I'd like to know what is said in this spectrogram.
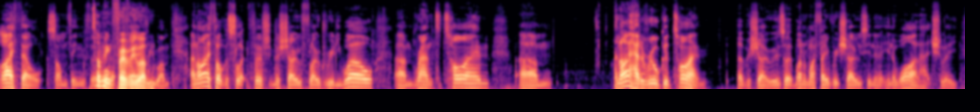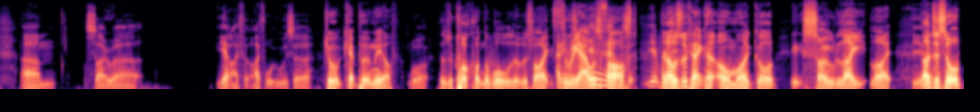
I felt something for Something for everyone. and I thought the, sl- the show flowed really well. Um, ran to time, um, and I had a real good time at the show. It was uh, one of my favourite shows in a, in a while, actually. Um, so uh, yeah, I, th- I thought it was uh, Do you know what kept putting me off? what There was a clock on the wall that was like And three was- hours yeah, it was- fast. yeah, and I was looking at it going, oh my God, it's so late. Like, yeah. I just sort of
